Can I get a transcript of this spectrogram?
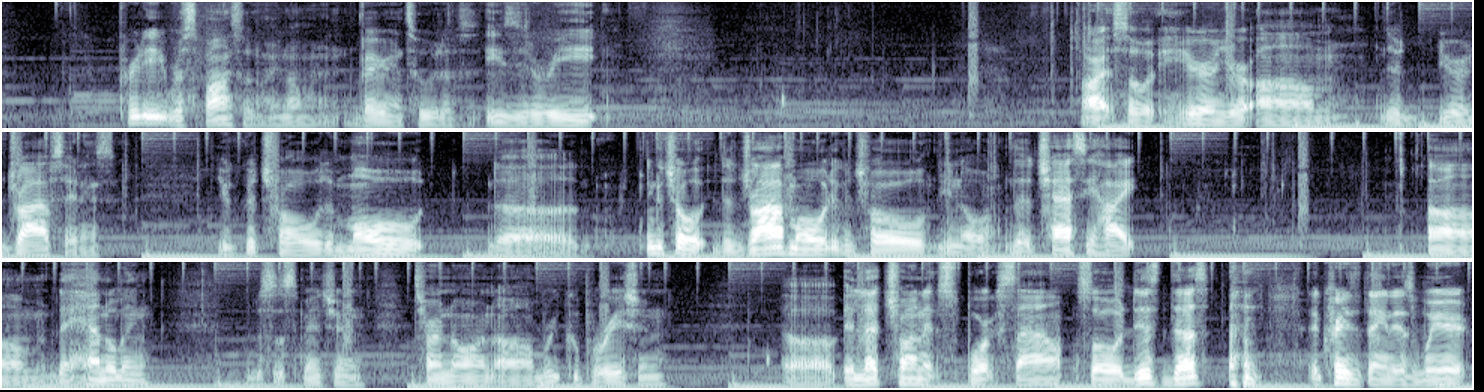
pretty responsive, you know, very intuitive, easy to read. All right, so here are your, um, your, your drive settings. You control the mode, the you control the drive mode, you control, you know, the chassis height, um, the handling, the suspension, turn on um, recuperation, uh, electronic sport sound. So this does, the crazy thing is weird,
